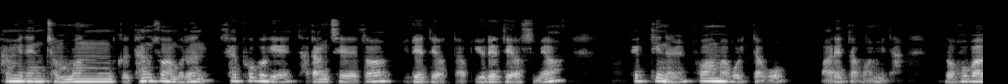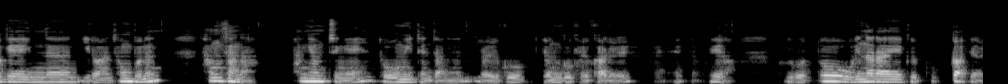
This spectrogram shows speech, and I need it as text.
함유된 전문 그 탄수화물은 세포벽의 다당체에서 유래되었다, 유래되었으며 펙틴을 포함하고 있다고 말했다고 합니다. 그래서 호박에 있는 이러한 성분은 항산화, 항염증에 도움이 된다는 연구, 연구 결과를 발표했다고 해요. 그리고 또 우리나라의 그 국가별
